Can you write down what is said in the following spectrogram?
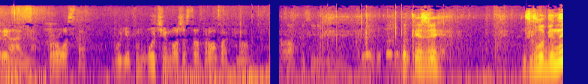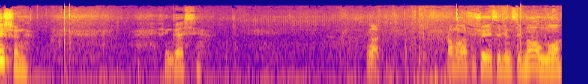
Реально. Просто. Будет очень множество пробок, но... Покажи. С глубины, что ли? Фига себе. Там у нас еще есть один сигнал, но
